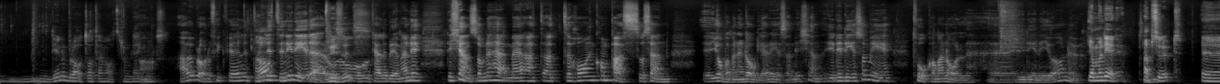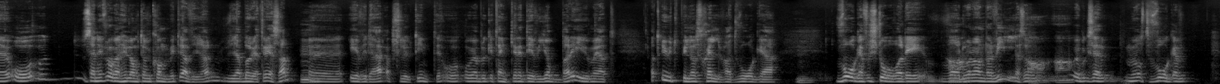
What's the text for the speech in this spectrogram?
det är nog bra att ta i de lägena Ja. också. Ja, bra. Då fick vi en liten, Ja. liten idé där Precis. och, och, kalibrera. Men det, det känns som det här med att, att ha en kompass och sen jobba med den dagliga resan. Det känns, är det det som är 2,0 eh, i det ni gör nu? Ja, men det är det. Absolut. Eh, och, och sen är frågan hur långt har vi kommit? Ja, vi har, vi har börjat resan. Mm. Eh, är vi där? Absolut inte. Och, och jag brukar tänka att det vi jobbar är ju med att, att utbilda oss själva, att våga, Mm. våga förstå vad, det, vad Ja. den andra vill. Alltså, Ja, ja. Jag brukar säga, man måste våga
